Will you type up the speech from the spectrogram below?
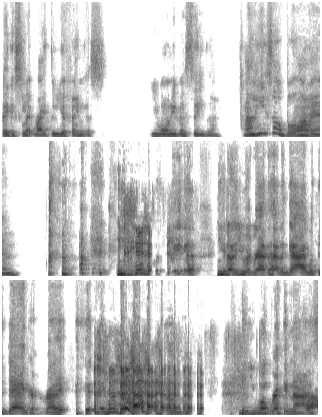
They can slip right through your fingers. You won't even see them. Oh, he's so boring. you know, you would rather have the guy with the dagger, right? and, um, you won't recognize wow.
